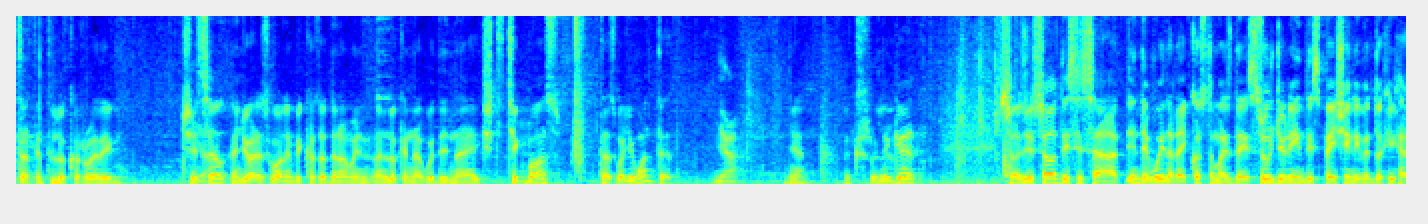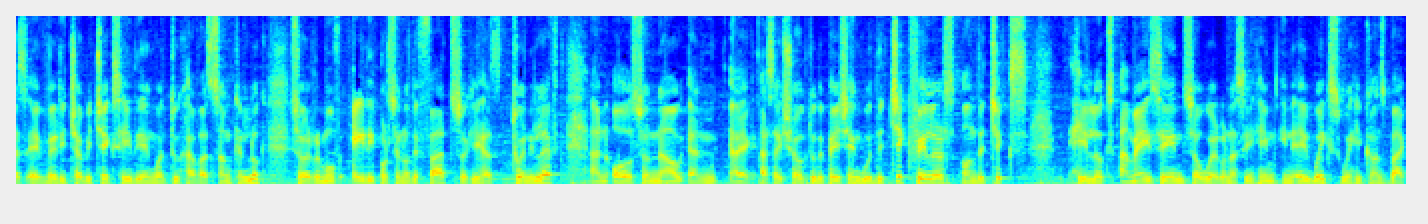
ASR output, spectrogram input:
Starting to look already chisel yeah. and you are swelling because of the numb and looking at with the nice cheekbones that's what you wanted yeah yeah looks really yeah. good so as you saw, this is uh, in the way that I customized the surgery in this patient, even though he has a very chubby cheeks, he didn't want to have a sunken look. So I removed 80% of the fat, so he has 20 left. And also now, and I, as I showed to the patient with the cheek fillers on the cheeks, he looks amazing. So we're gonna see him in eight weeks when he comes back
